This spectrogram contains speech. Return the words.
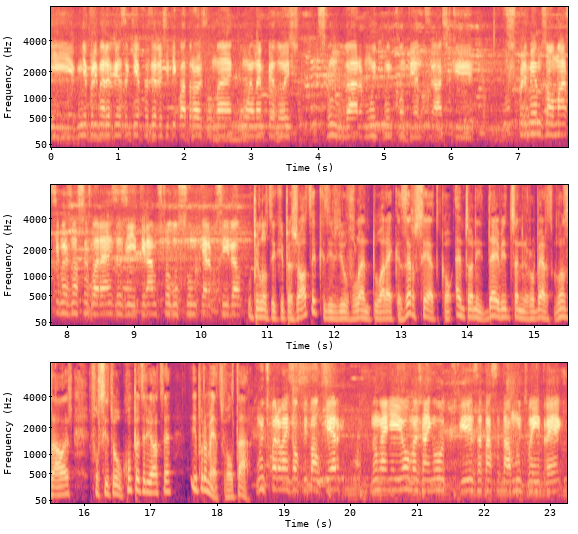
e minha primeira vez aqui a fazer as 24 horas de Le Mans com um LMP2. Segundo lugar, muito, muito contente. Acho que esprememos ao máximo as nossas laranjas e tirámos todo o sumo que era possível. O piloto da equipa J, que dividiu o volante do Oreca 07 com Anthony Davidson e Roberto Gonzalez, felicitou o compatriota e promete voltar. Muitos parabéns ao Filipe Albuquerque. Não ganhei eu, mas ganhou o português. A taça está muito bem entregue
